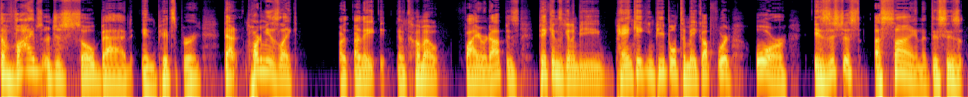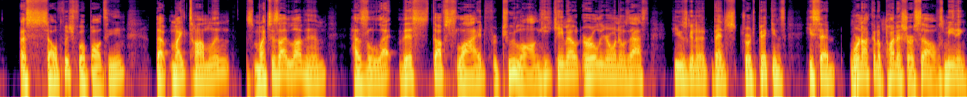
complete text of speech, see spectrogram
the vibes are just so bad in Pittsburgh that part of me is like, are, are they going to come out fired up? Is Pickens going to be pancaking people to make up for it? Or is this just a sign that this is a selfish football team? That Mike Tomlin as much as I love him, has let this stuff slide for too long. He came out earlier when it was asked if he was going to bench George Pickens. He said, "We're not going to punish ourselves," meaning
